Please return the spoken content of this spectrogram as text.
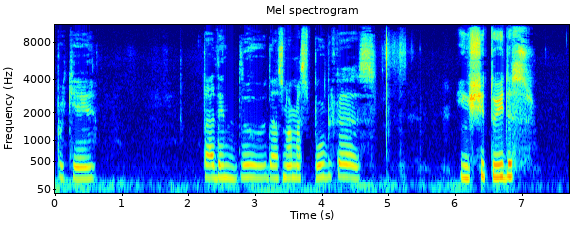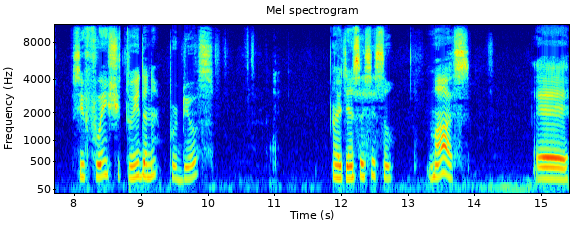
Porque tá dentro do, das normas públicas instituídas se foi instituída, né, por Deus, aí tem essa exceção. Mas é,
